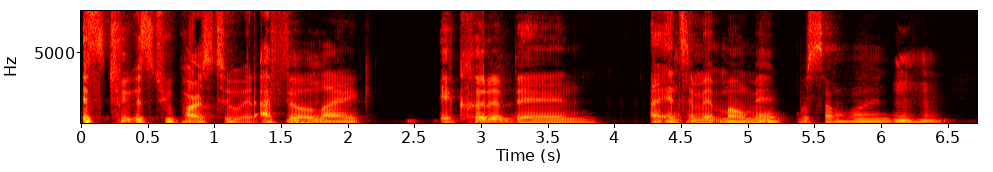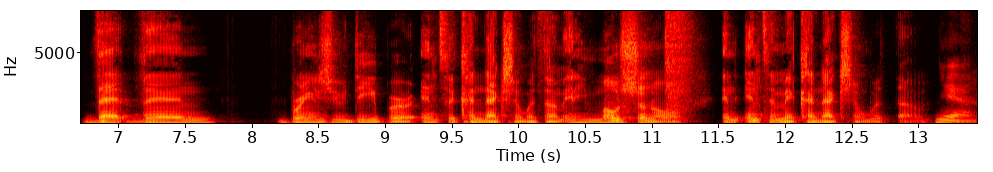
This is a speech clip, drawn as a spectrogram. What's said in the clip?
it's two it's two parts to it. I feel Mhm. like it could have been an intimate moment with someone Mm-hmm. that then brings you deeper into connection with them, an emotional and intimate connection with them. Yeah.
